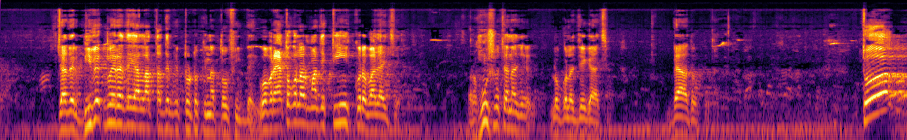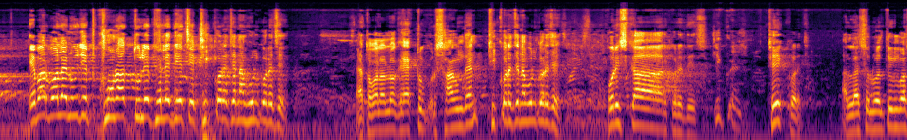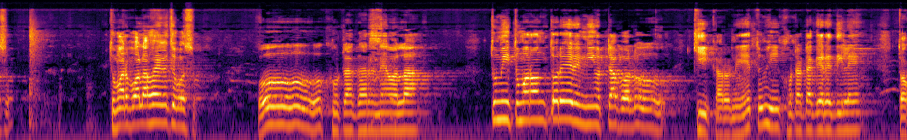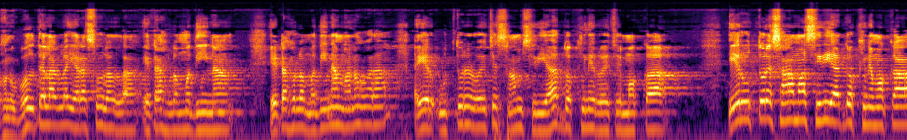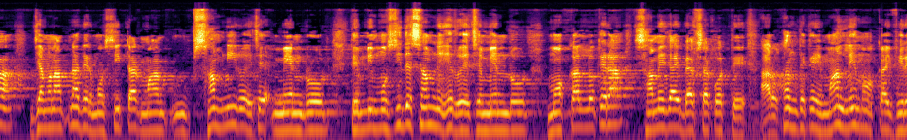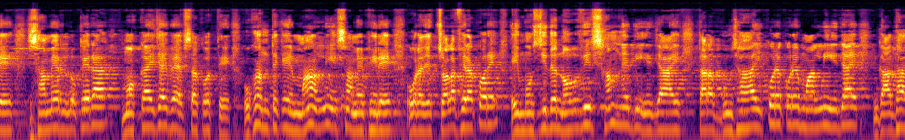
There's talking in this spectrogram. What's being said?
যাদের বিবেক মেরে দেয় আল্লাহ, তাদেরকে টোটো কিনা তৌফিক দেয়। ও আবার এতগুলার মাঝে টিক করে বাজাইছে। হুঁশ হচ্ছে না যে লোকগুলো জেগে আছে। বেয়াদব। তো এবার বলেন ও যে খোঁড়া তুলে ফেলে দিয়েছে ঠিক করেছে না ভুল করেছে? এতগুলো লোক একটু সাউন্ড দেন ঠিক করেছে না ভুল করেছে? পরিষ্কার করে দিয়েছে। ঠিক করেছে। ঠিক করেছে। আল্লাহ রসুল বল তুমি বসো। তোমার বলা হয়ে গেছে বসো। ও খোঁটা গার নেওয়ালা তুমি তোমার অন্তরের নিয়তটা বলো। কি কারণে তুমি খোঁটাটা গেড়ে দিলে? তখন বলতে লাগল ইয়ারাসুল আল্লাহ এটা হলো মদিনা। এটা হলো মদিনা মানবরা এর উত্তরে রয়েছে শাম সিরিয়া দক্ষিণে রয়েছে মক্কা। এর উত্তরে আর সিরিয়ার দক্ষিণে মক্কা। যেমন আপনাদের মসজিদটার সামনেই রয়েছে মেন রোড তেমনি মসজিদের সামনে রয়েছে মেন রোড মক্কার লোকেরা সামে যায় ব্যবসা করতে, আর ওখান থেকে মাল নিয়ে মক্কায় ফিরে। সামের লোকেরা মক্কায় যায় ব্যবসা করতে, ওখান থেকে মাল নিয়ে সামে ফিরে। ওরা যে চলাফেরা করে, এই মসজিদের নববীর সামনে দিয়ে যায়। তারা বুঝাই করে করে মাল নিয়ে যায়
